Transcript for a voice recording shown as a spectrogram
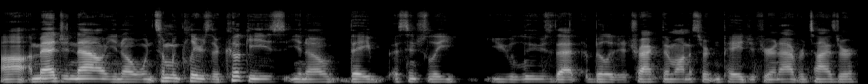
uh, imagine now, you know, when someone clears their cookies, you know, they essentially you lose that ability to track them on a certain page if you're an advertiser.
